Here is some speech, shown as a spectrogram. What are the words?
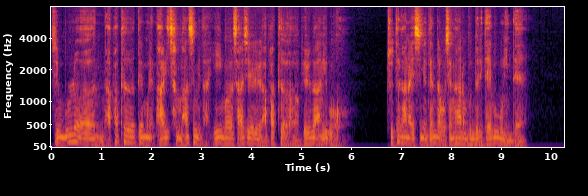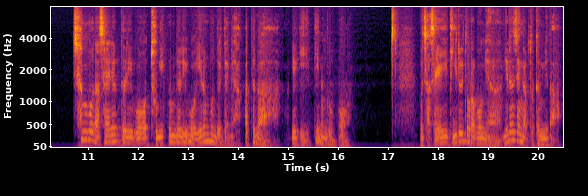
지금 물론 아파트 때문에 말이 참 많습니다. 이 뭐 사실 아파트 별거 아니고 주택 하나 있으면 된다고 생각하는 분들이 대부분인데 전부 다 세력들이고 투기꾼들이고 이런 분들 때문에 아파트가 가격이 뛰는 거고 뭐 자세히 뒤를 돌아보면 이런 생각도 듭니다.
